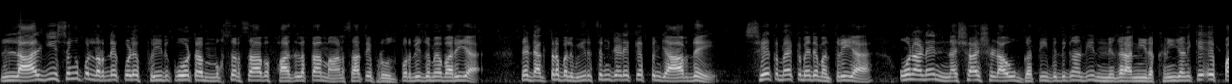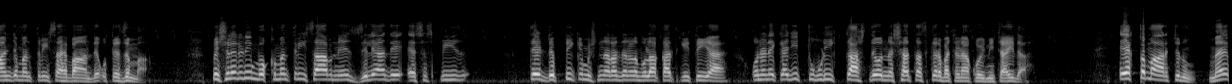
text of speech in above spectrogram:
ਲਾਲਜੀਤ ਸਿੰਘ ਭੁੱਲਰ ਦੇ ਕੋਲੇ ਫਰੀਦਕੋਟ, ਮੁਕਤਸਰ ਸਾਹਿਬ, ਫਾਜ਼ਿਲਕਾ, ਮਾਨਸਾ ਤੇ ਫਿਰੋਜ਼ਪੁਰ ਦੀ ਜ਼ਿੰਮੇਵਾਰੀ ਆ। ਤੇ ਡਾਕਟਰ ਬਲਵੀਰ ਸਿੰਘ ਜਿਹੜੇ ਕਿ ਪੰਜਾਬ ਦੇ ਸਿਹਤ ਮਹਿਕਮੇ ਦੇ ਮੰਤਰੀ ਆ, ਉਹਨਾਂ ਨੇ ਨਸ਼ਾ ਛਡਾਊ ਗਤੀਵਿਧੀਆਂ ਦੀ ਨਿਗਰਾਨੀ ਰੱਖਣੀ, ਯਾਨੀ ਕਿ ਇਹ ਪੰਜ ਮੰਤਰੀ ਸਾਹਿਬਾਨ ਦੇ ਉੱਤੇ ਜ਼ਿੰਮਾ। ਪਿਛਲੇ ਦਿਨੀ ਮੁੱਖ ਮੰਤਰੀ ਸਾਹਿਬ ਨੇ ਜ਼ਿਲ੍ਹਿਆਂ ਦੇ ਐਸਐਸਪੀਜ਼ ਤੇ ਡਿਪਟੀ ਕਮਿਸ਼ਨਰਾਂ ਦੇ ਨਾਲ ਮੁਲਾਕਾਤ ਕੀਤੀ ਆ। ਉਹਨਾਂ ਨੇ ਕਿਹਾ ਜੀ ਚੂੜੀ ਕੱਸ ਦਿਓ, ਨਸ਼ਾ ਤਸਕਰ ਬਚਣਾ ਕੋਈ ਨਹੀਂ ਚਾਹੀਦਾ। 1 ਮਾਰਚ ਨੂੰ, ਮੈਂ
